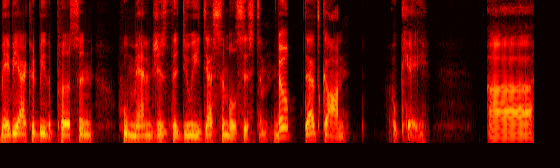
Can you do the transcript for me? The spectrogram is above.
Maybe I could be the person who manages the Dewey Decimal System. Nope, that's gone. Okay. Uh,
